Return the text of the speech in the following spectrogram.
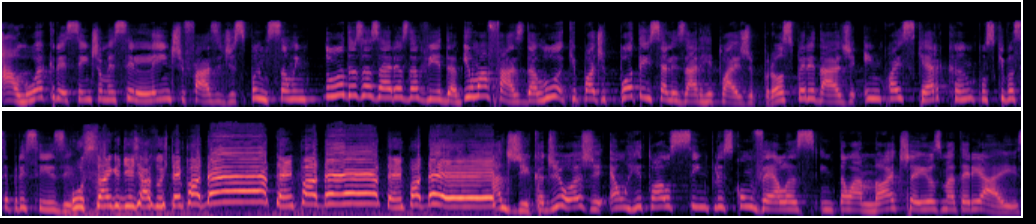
A lua crescente é uma excelente fase de expansão em todas as áreas da vida e uma fase da lua que pode potencializar rituais de prosperidade em quaisquer campos que você precise. O sangue de Jesus tem poder, tem poder, tem poder. A dica de hoje é um ritual simples com velas, então anote aí os materiais.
